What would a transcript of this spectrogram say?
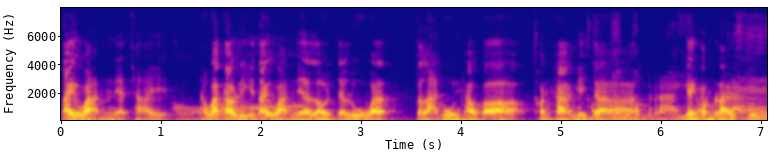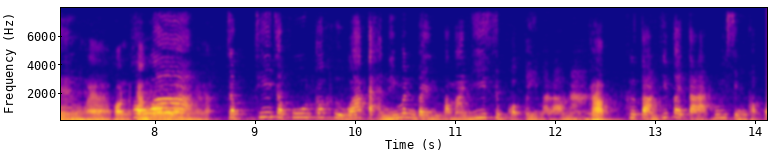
ไต้หวันเนี่ยใช้อ๋อแต่ว่าเกาหลีไต้หวันเนี่ยเราจะรู้ว่า ตลาดหุ้นเขาก็ค่อนข้างที่จะเขาเก็งกำไรเก็งกำไรอนแสูงอ่าค่อนเพข้างราะร้ว่าอนแรงนะครับจะที่จะพูดก็คือว่าแต่อันนี้มันเป็นประมาณ 20 กว่าปีมาแล้วนะครับคือตอนที่ไปตลาดหุ้นสิงคโป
